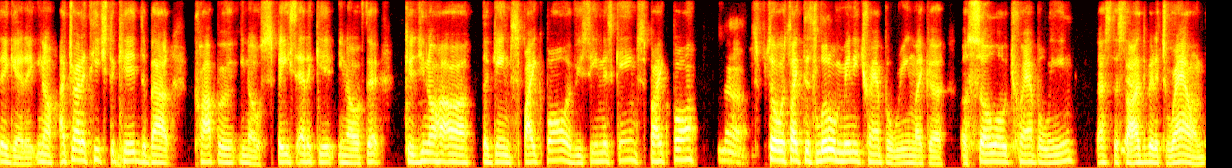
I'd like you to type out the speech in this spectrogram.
They get it. You know, I try to teach the kids about proper, you know, space etiquette. You know, if they're because you know how uh, the game Spike Ball. Have you seen this game, Spike Ball? No. So it's like this little mini trampoline, like a, a solo trampoline. That's the Yeah. size of it. It's round.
